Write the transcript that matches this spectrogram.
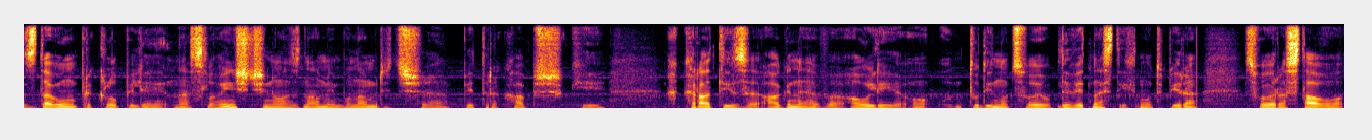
Zdaj bomo preklopili na slovenščino, z nami bo namreč eh, Petra Kapš, ki hkrati z Agne v Avli tudi nocoj ob 19. odpira svojo razstavo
